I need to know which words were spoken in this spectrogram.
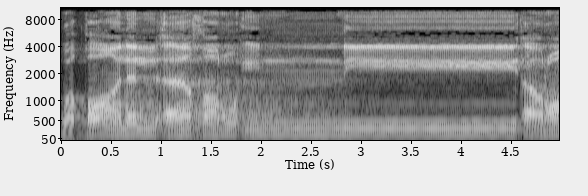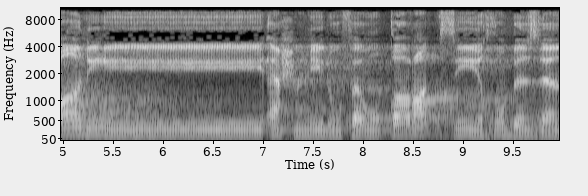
وقال الآخر إني أراني أحمل فوق رأسي خبزا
